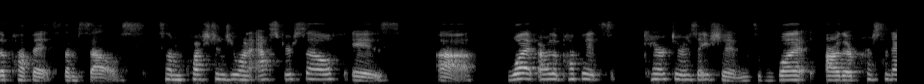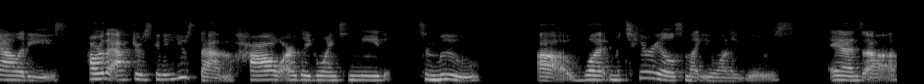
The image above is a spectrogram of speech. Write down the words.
the puppets themselves. Some questions you want to ask yourself is uh, what are the puppets' characterizations? What are their personalities? how are the actors going to use them how are they going to need to move uh, what materials might you want to use and uh,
